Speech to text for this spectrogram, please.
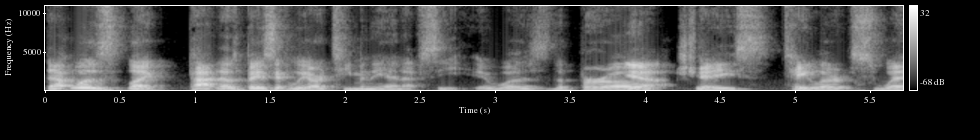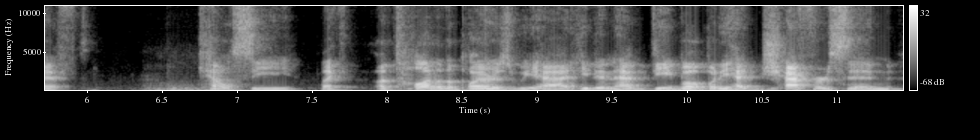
That was like Pat. That was basically our team in the NFC. It was the Burrow, Yeah. Chase, Taylor, Swift, Kelce, like a ton of the players we had. He didn't have Deebo, but he had Jefferson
